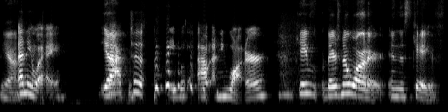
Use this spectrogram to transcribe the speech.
Yeah. Anyway, yeah. back to without any water. cave there's no water in this cave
